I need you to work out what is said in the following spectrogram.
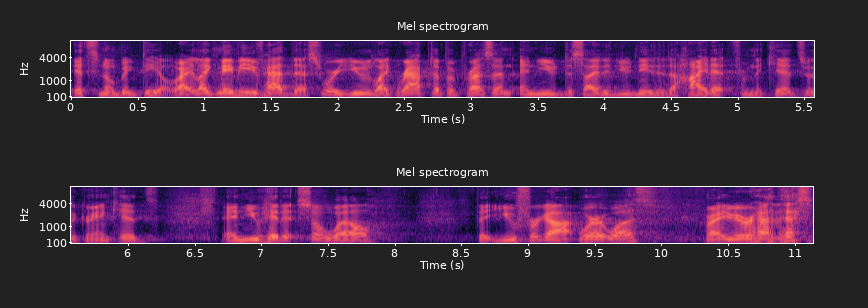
it's no big deal, right? Like maybe you've had this where you like wrapped up a present and you decided you needed to hide it from the kids or the grandkids, and you hid it so well that you forgot where it was, right? You ever had this?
